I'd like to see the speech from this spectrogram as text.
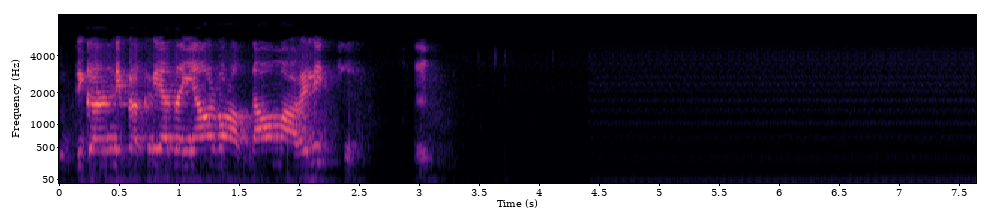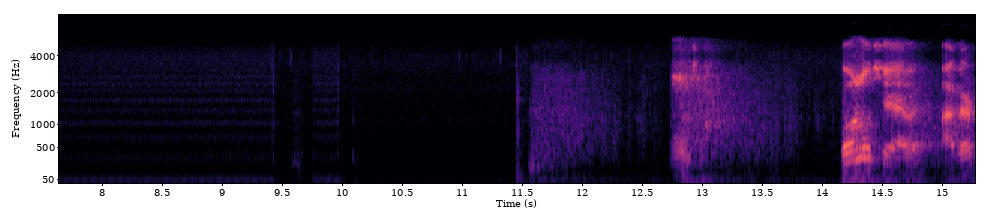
શુદ્ધિકરણની પ્રક્રિયા તો અહીંયા પણ અપનાવવામાં આવેલી જ છે. કોનું છે હવે આગળ?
